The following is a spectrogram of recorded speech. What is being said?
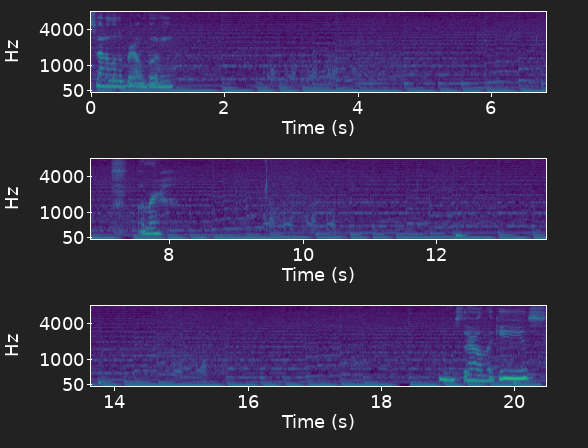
Just had a little brown bunny. Bummer. Almost there on the geese.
